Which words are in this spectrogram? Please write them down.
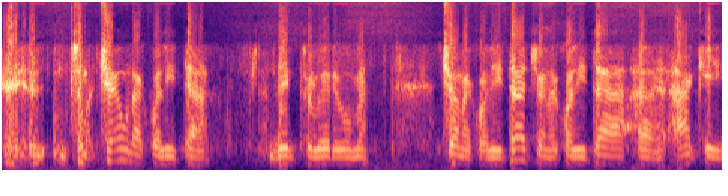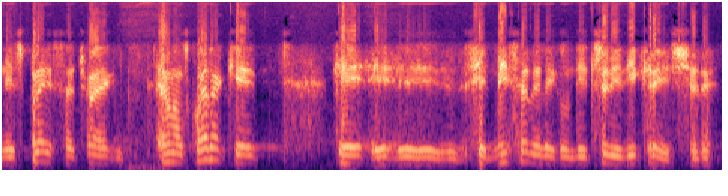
Eh, insomma, c'è una qualità dentro la Roma, c'è una qualità, c'è una qualità eh, anche inespressa, cioè è una squadra che, che eh, si è messa nelle condizioni di crescere.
